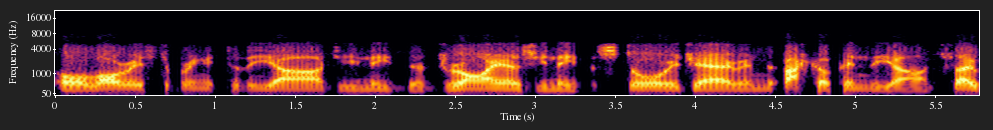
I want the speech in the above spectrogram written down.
or lorries to bring it to the yard. You need the dryers, you need the storage area and backup in the yard. So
